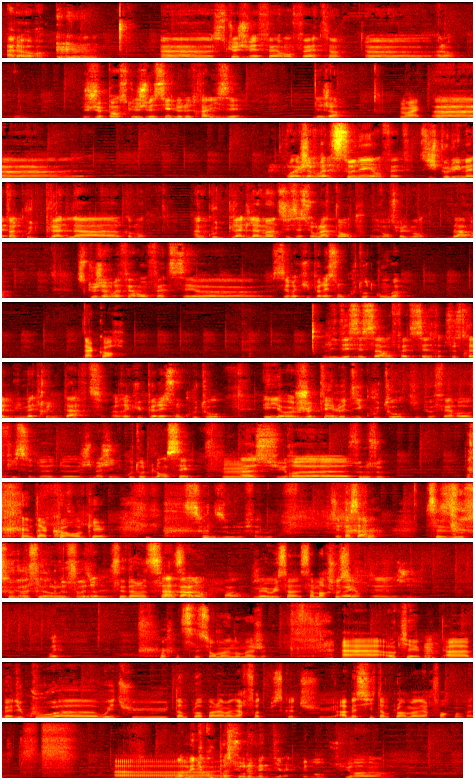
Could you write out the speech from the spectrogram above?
Alors, euh, ce que je vais faire en fait, euh, alors, je pense que je vais essayer de le neutraliser déjà. Ouais. Euh, Ouais, j'aimerais le sonner en fait. Si je peux lui mettre un coup de plat de la, comment, un coup de plat de la main, tu sais, sur la tempe éventuellement, blâme. Ce que j'aimerais faire en fait, c'est euh, c'est récupérer son couteau de combat. D'accord. L'idée c'est ça en fait, ce serait de lui mettre une tarte, récupérer son couteau et euh, jeter le dit couteau qui peut faire euh, office de, de, j'imagine, couteau de lancer Mhm. euh, sur euh, Sun Tzu. D'accord, ok. Sun Tzu, le fameux. C'est pas ça? C'est Zou Sun. Ah, c'est dans l'autre sens. C'est dans Ah pardon, pardon. Mais oui, ça, ça marche aussi. Ouais, hein. c'est- j'ai- C'est sûrement un hommage. Euh, ok. Euh, bah, du coup, euh, oui, tu t'emploies pas la manière forte puisque tu. Ah, bah si, t'emploies la manière forte en fait. Euh, Ouais, mais du coup pas sur le mec directement, sur. euh,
